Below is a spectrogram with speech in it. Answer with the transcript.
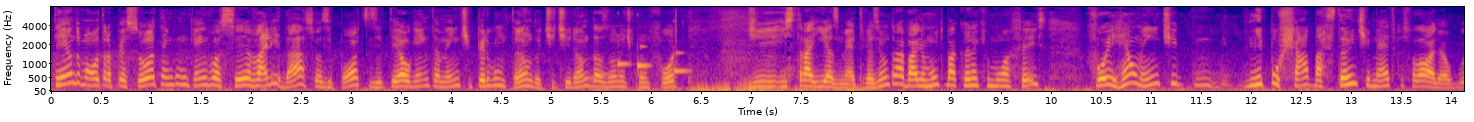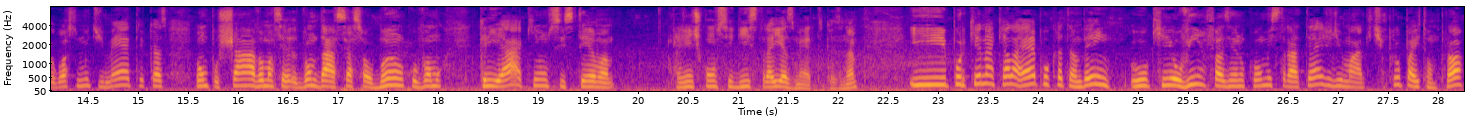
tendo uma outra pessoa, tem com quem você validar suas hipóteses e ter alguém também te perguntando, te tirando da zona de conforto de extrair as métricas. E um trabalho muito bacana que o Moa fez foi realmente me puxar bastante métricas, falar, olha, eu gosto muito de métricas, vamos puxar, vamos, vamos dar acesso ao banco, vamos criar aqui um sistema para a gente conseguir extrair as métricas, né? E porque naquela época também o que eu vinha fazendo como estratégia de marketing para o Python Pro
